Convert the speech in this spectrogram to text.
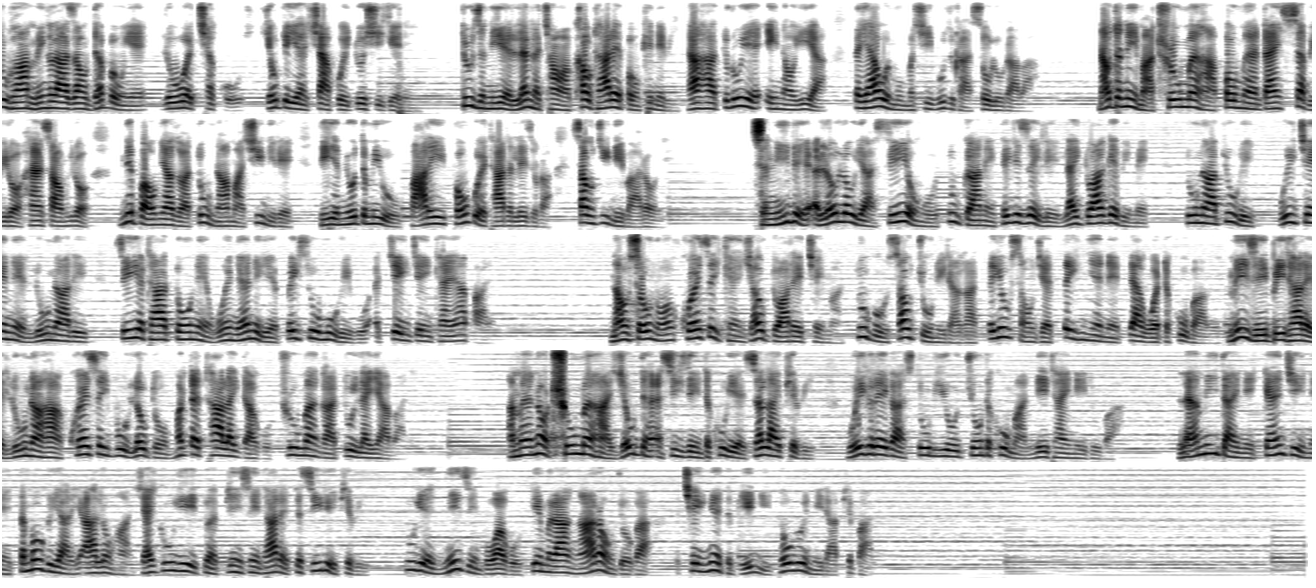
သူဟာမင်္ဂလာဆောင်ဓာတ်ပုံရဲ့လိုဝက်ချက်ကိုရုတ်တရက်ရှာဖွေတွေ့ရှိခဲ့တယ်။သူ့ဇနီးရဲ့လက်နှစ်ချောင်းကခောက်ထားတဲ့ပုံဖြစ်နေပြီးဒါဟာသူတို့ရဲ့အိမ်တော်ကြီးဟာတရားဝင်မှုမရှိဘူးဆိုတာဆိုလိုတာပါ။နောက်တစ်နေ့မှာ Truman ဟာပုံမှန်တိုင်းဆက်ပြီးတော့ဟန်ဆောင်ပြီးတော့နှစ်ပေါင်းများစွာသူ့နားမှာရှိနေတဲ့ဒီအမျိုးသမီးကိုဘာတွေဖုံးကွယ်ထားတယ်လဲဆိုတာစောင့်ကြည့်နေပါတော့တယ်။ဇနီးတဲ့အလုတ်လုတ်ရစီးရုံကိုသူ့ကားနဲ့တိတ်တဆိတ်လေးလိုက်သွားခဲ့ပြီမဲ့တူနာပြုတ်တွေဝီချင်းနဲ့လူနာတွေ စေးရထားတွန်းတဲ့ဝန်ထမ်းတွေရဲ့ပိတ်ဆို့မှုတွေကိုအကြိမ်ကြိမ်ခံရပါတယ်။နောက်ဆုံးတော့ခွဲစိတ်ခန့်ရောက်သွားတဲ့ချိန်မှာသူ့ကိုစောက်ကြိုနေတာကတရုတ်ဆောင်ချက်တိတ်ညက်တဲ့ပြဝတ်တစ်ခုပါပဲ။မိစေးပေးထားတဲ့လူနာဟာခွဲစိတ်ဖို့လှုပ်တော့မတက်ထားလိုက်တာကို Truman ကတွေ့လိုက်ရပါတယ်။အမှန်တော့ Truman ဟာရုပ်တံအစီအစဉ်တစ်ခုရဲ့ဇက်လိုက်ဖြစ်ပြီးဝေးကလေးကစတူဒီယိုကျွန်းတစ်ခုမှာနေထိုင်နေသူပါ။လမ်းမီတိုင်နဲ့ကမ်းခြေနဲ့သမုဒ္ဒရာတွေအားလုံးဟာရိုက်ကူးရေးအတွက်ပြင်ဆင်ထားတဲ့ပစ္စည်းတွေဖြစ်ပြီး သူ့ရဲ့နေ့စဉ်ဘဝကိုကင်မရာ9000ကျော်ကအချိန်နဲ့တပြေးညီထုတ်လွှင့်နေတာဖြစ်ပါတယ်။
